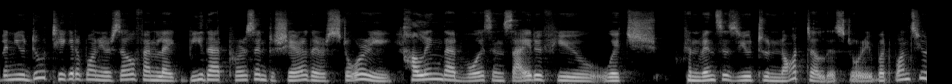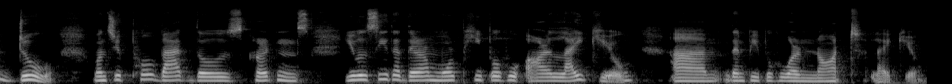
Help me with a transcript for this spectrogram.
when you do take it upon yourself and like be that person to share their story, culling that voice inside of you, which convinces you to not tell this story. But once you do, once you pull back those curtains, you will see that there are more people who are like you um, than people who are not like you.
